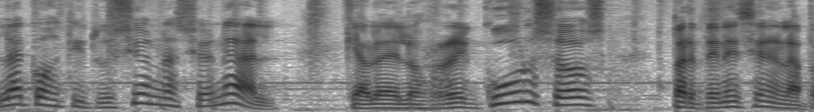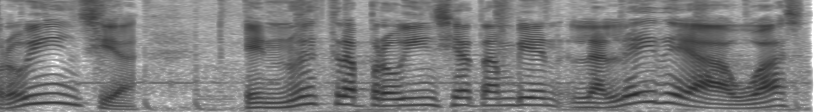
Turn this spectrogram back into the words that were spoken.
la Constitución Nacional, que habla de los recursos pertenecen a la provincia. En nuestra provincia también la ley de aguas,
